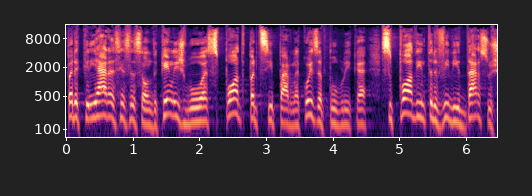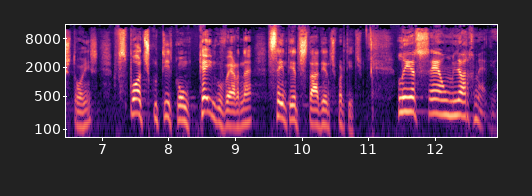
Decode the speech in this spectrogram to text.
para criar a sensação de que em Lisboa se pode participar na coisa pública, se pode intervir e dar sugestões, se pode discutir com quem governa sem ter de estar dentro dos partidos. Ler é um melhor remédio.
